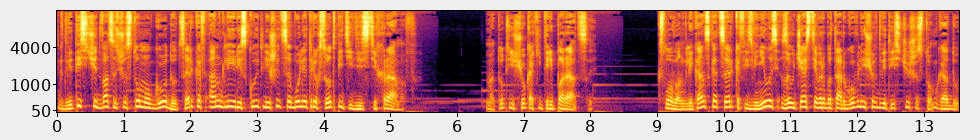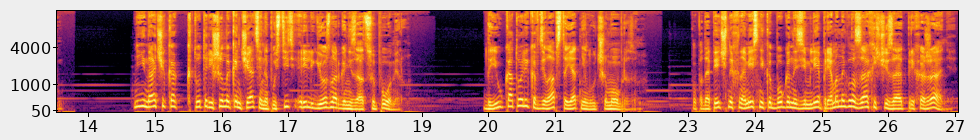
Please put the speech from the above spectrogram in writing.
к 2026 году церковь Англии рискует лишиться более 350 храмов. А тут еще какие-то репарации. К слову, англиканская церковь извинилась за участие в работорговле еще в 2006 году. Не иначе, как кто-то решил окончательно пустить религиозную организацию по миру. Да и у католиков дела обстоят не лучшим образом. У подопечных наместника Бога на земле прямо на глазах исчезают прихожане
